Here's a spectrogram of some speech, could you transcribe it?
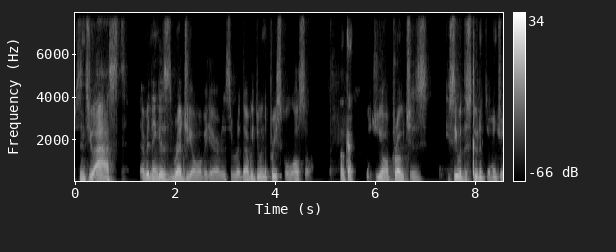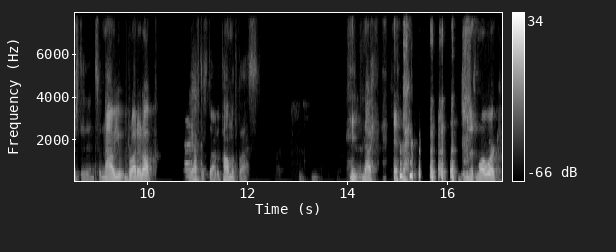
since you asked, everything is Reggio over here. It's that we do in the preschool also. Okay. Reggio approach is you see what the students are interested in. So now you brought it up. We have to start a Talmud class. now giving us more work.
